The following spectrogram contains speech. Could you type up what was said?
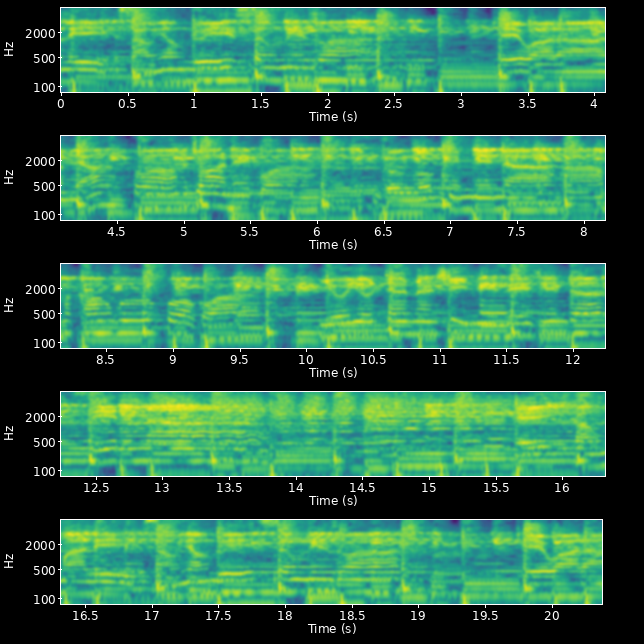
ဟေးကောင်းမလေးအဆောင်ရောင်တွေစုံလင်စွာထေဝါရာများသွားမကြွနဲ့ကွာဂုံကိုခင်မင်းနာဟာမကောင်းဘူးပေါ့ကွာရိုးရိုးတန်းတန်းရှိနေစေခြင်းတစေတနာဟေးကောင်းမလေးအဆောင်ရောင်တွေစုံလင်စွာထေဝါရာ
